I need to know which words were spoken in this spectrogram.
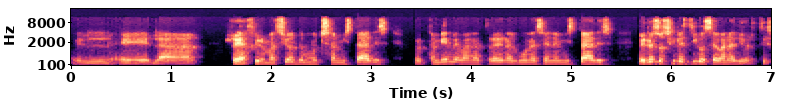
eh, la reafirmación de muchas amistades, pero también me van a traer algunas enemistades, pero eso sí les digo, se van a divertir.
